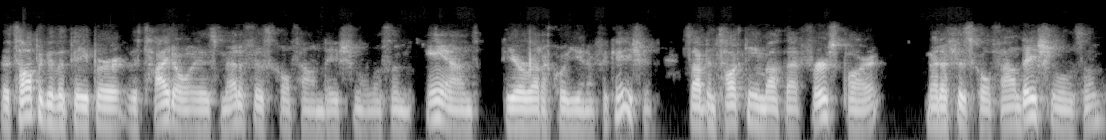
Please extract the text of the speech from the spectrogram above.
the topic of the paper, the title is Metaphysical Foundationalism and Theoretical Unification. So I've been talking about that first part, metaphysical foundationalism.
